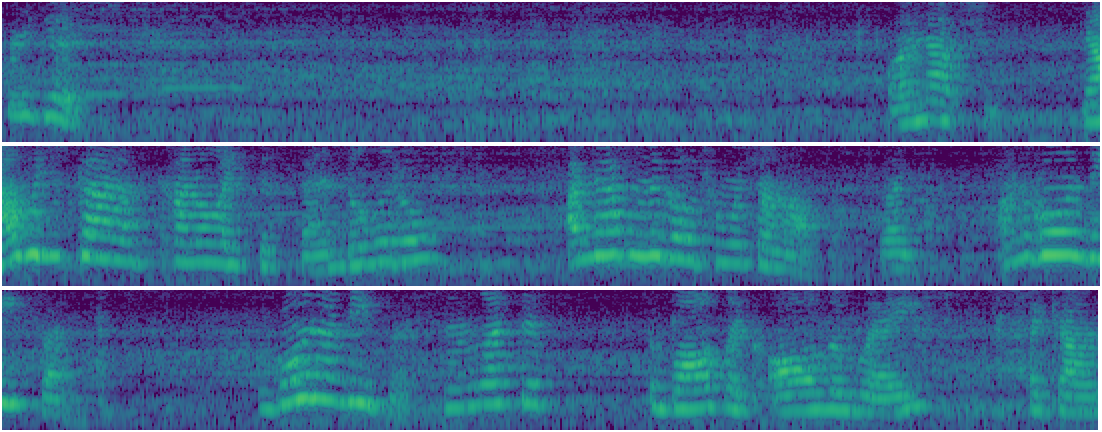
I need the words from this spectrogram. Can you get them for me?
Pretty good. I'm not sure. Now we just gotta kind of like defend a little. I'm not gonna go too much on offense. Like I'm gonna go on defense. I'm going on defense unless if the ball's like all the way, like on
